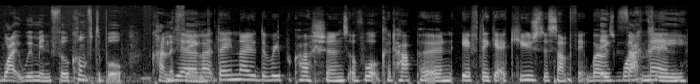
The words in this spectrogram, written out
white women feel comfortable kind of thing. yeah, thing like they know the repercussions of what could happen if they get accused of something. Whereas white men,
